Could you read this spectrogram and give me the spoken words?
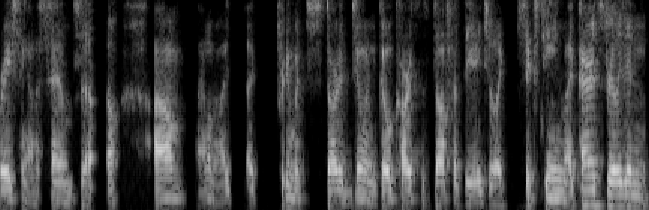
racing on a sim. So um, I don't know. I, I pretty much started doing go karts and stuff at the age of like 16. My parents really didn't.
